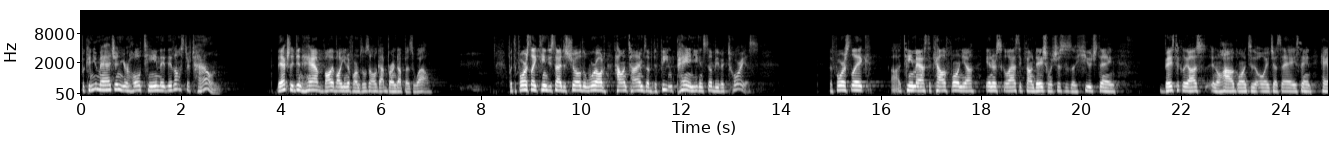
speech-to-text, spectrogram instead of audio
but can you imagine your whole team? They, they lost their town. They actually didn't have volleyball uniforms, those all got burned up as well. But the Forest Lake team decided to show the world how, in times of defeat and pain, you can still be victorious. The Forest Lake uh, team asked the California Interscholastic Foundation, which this is a huge thing, basically us in Ohio going to the OHSA saying, hey,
